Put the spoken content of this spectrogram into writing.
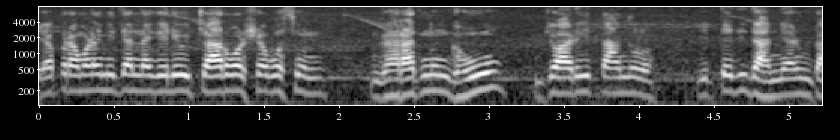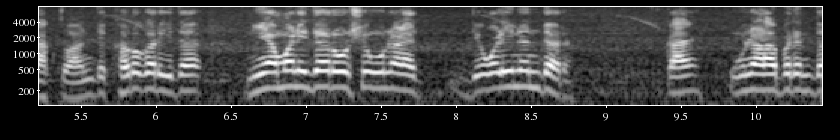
याप्रमाणे मी त्यांना गेली चार वर्षापासून घरातून गहू ज्वारी तांदूळ इत्यादी धान्य आणून टाकतो. आणि ते खरोखर इथं नियमाने दरवर्षी उन्हाळ्यात दिवाळीनंतर काय? उन्हाळ्यापर्यंत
